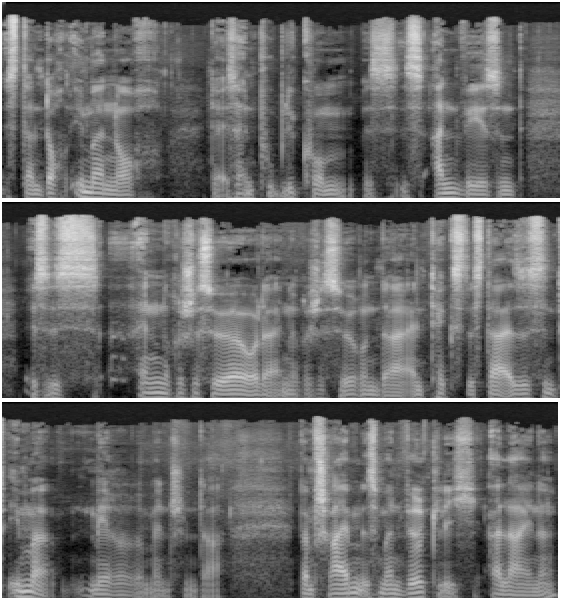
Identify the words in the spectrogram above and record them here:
ist dann doch immer noch, da ist ein Publikum, es ist anwesend es ist ein Regisseur oder eine Regisseurin da, ein Text ist da, also es sind immer mehrere Menschen da. Beim Schreiben ist man wirklich alleine,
